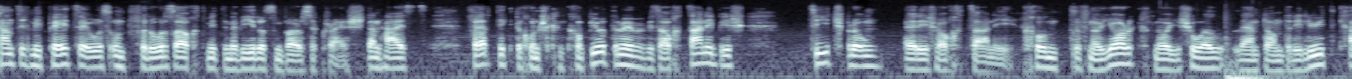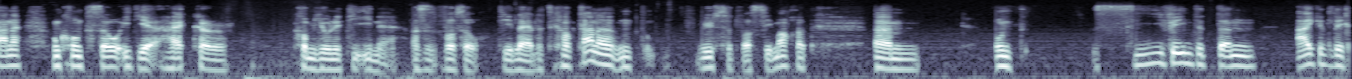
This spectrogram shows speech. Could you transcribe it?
Kennt sich mit PC aus und verursacht mit einem Virus einen Börsencrash. Dann heisst es, fertig, du kommst keinen Computer mehr, bis 18 bist, Zeitsprung, Er ist 18, kommt auf New York, neue Schule, lernt andere Leute kennen und kommt so in die Hacker-Community rein. Also, wo so, die lernen sich halt kennen und wissen, was sie machen. Ähm, und sie findet dann eigentlich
